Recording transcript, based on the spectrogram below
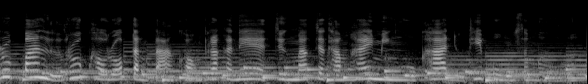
รูปปั้นหรือรูปเคารพต่างๆ ของพระคเนศจึงมักจะทำให้มีงูคาดอยู่ที่พุงเสมอ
